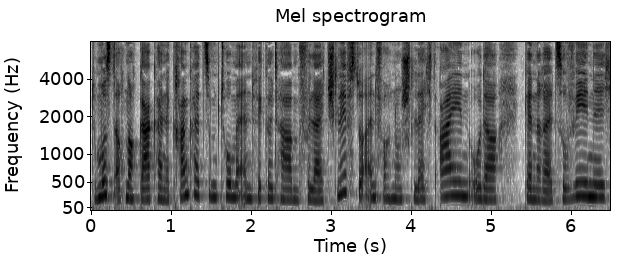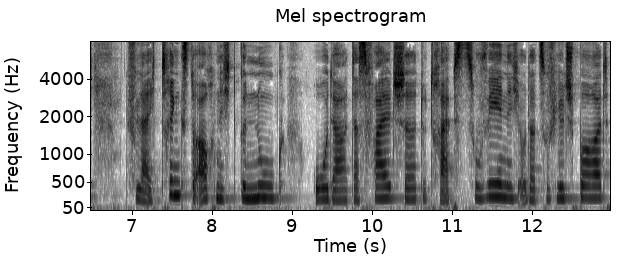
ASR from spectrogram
Du musst auch noch gar keine Krankheitssymptome entwickelt haben, vielleicht schläfst du einfach nur schlecht ein oder generell zu wenig, vielleicht trinkst du auch nicht genug oder das Falsche, du treibst zu wenig oder zu viel Sport.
